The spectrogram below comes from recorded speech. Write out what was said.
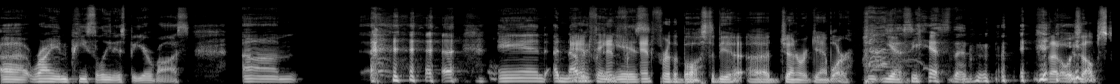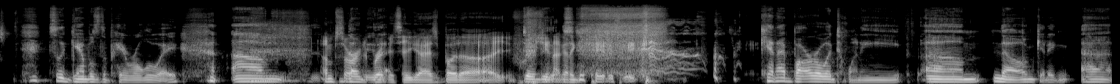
uh, Ryan P. Salinas be your boss. Um, and another and, thing and is, for, and for the boss to be a, a generate gambler. yes, yes, that that always helps. so he gambles the payroll away. Um, I'm sorry to break that. it to you guys, but uh, you're not going to get paid this week. Can I borrow a 20? Um, no, I'm kidding. Uh,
